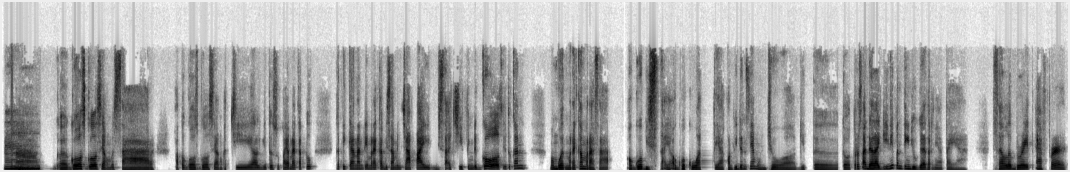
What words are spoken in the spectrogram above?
Hmm. Nah, eh, goals goals yang besar atau goals goals yang kecil gitu supaya mereka tuh ketika nanti mereka bisa mencapai, bisa achieving the goals itu kan membuat mereka merasa oh gue bisa ya, oh gue kuat ya, confidence-nya muncul gitu. Tuh, terus ada lagi ini penting juga ternyata ya, celebrate effort.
